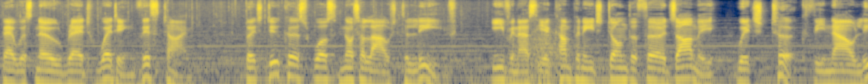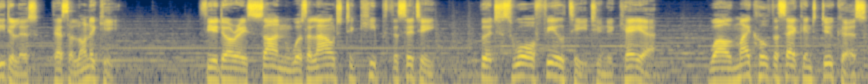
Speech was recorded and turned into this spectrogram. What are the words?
There was no red wedding this time, but Ducas was not allowed to leave, even as he accompanied John III's army, which took the now leaderless Thessaloniki. Theodore's son was allowed to keep the city, but swore fealty to Nicaea, while Michael II Ducas,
